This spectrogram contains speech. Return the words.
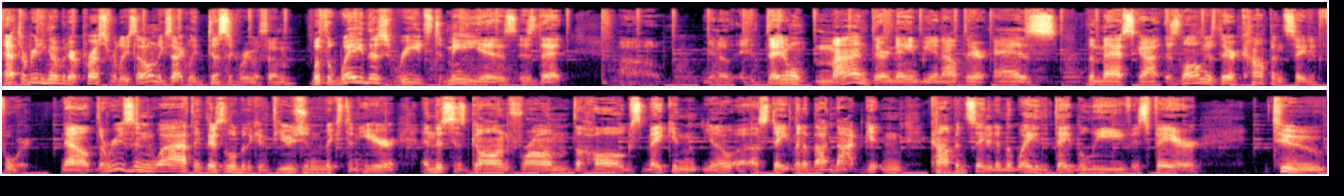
After reading over their press release, I don't exactly disagree with them, but the way this reads to me is is that uh, you know they don't mind their name being out there as the mascot as long as they're compensated for it. Now, the reason why I think there's a little bit of confusion mixed in here, and this has gone from the Hogs making, you know, a, a statement about not getting compensated in the way that they believe is fair, to,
